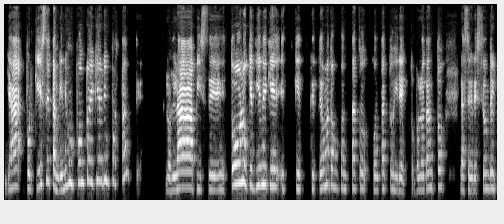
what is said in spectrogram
¿Ya? Porque ese también es un punto de quiebre importante. Los lápices, todo lo que tiene que, que, que un contacto, contacto directo. Por lo tanto, la segregación, del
